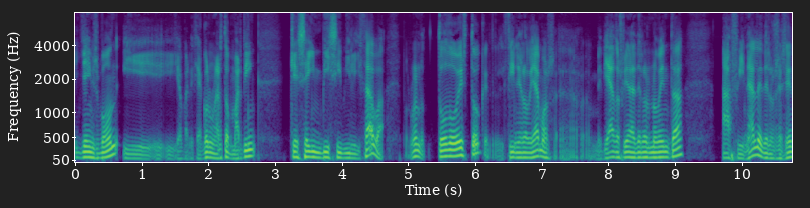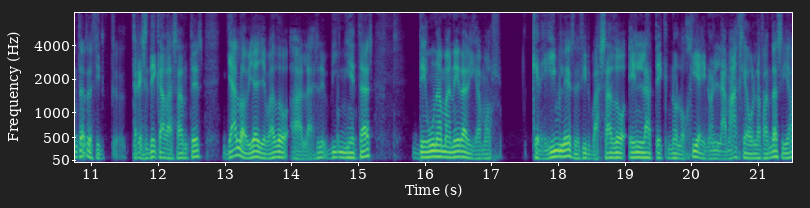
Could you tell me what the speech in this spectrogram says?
James Bond y, y aparecía con un Aston Martin que se invisibilizaba. Pues bueno, todo esto, que el cine lo veamos a mediados, finales de los 90, a finales de los 60, es decir, tres décadas antes, ya lo había llevado a las viñetas de una manera, digamos, creíble, es decir, basado en la tecnología y no en la magia o en la fantasía,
